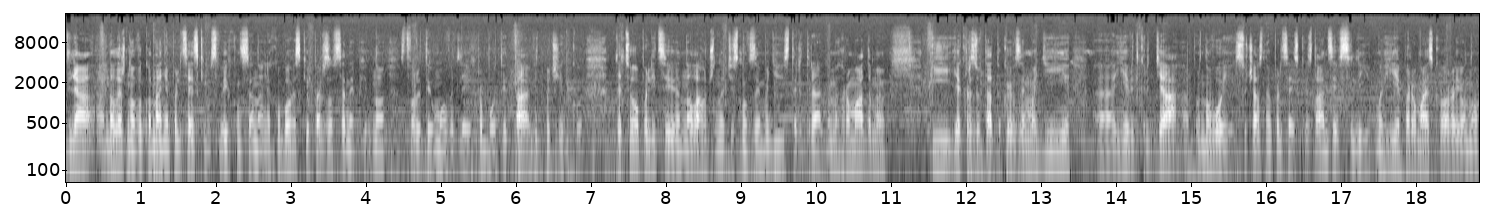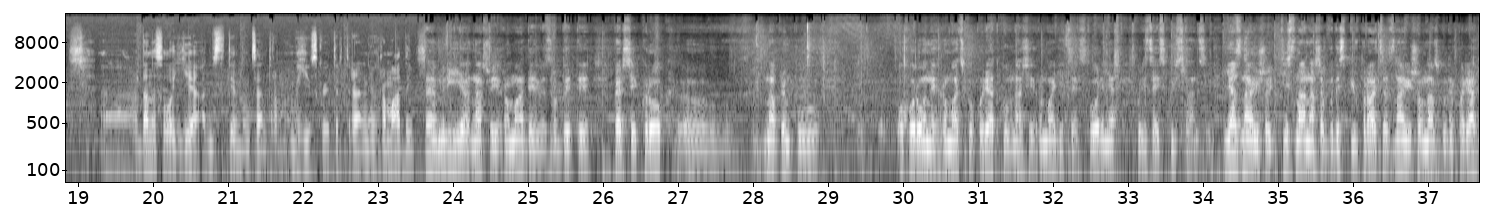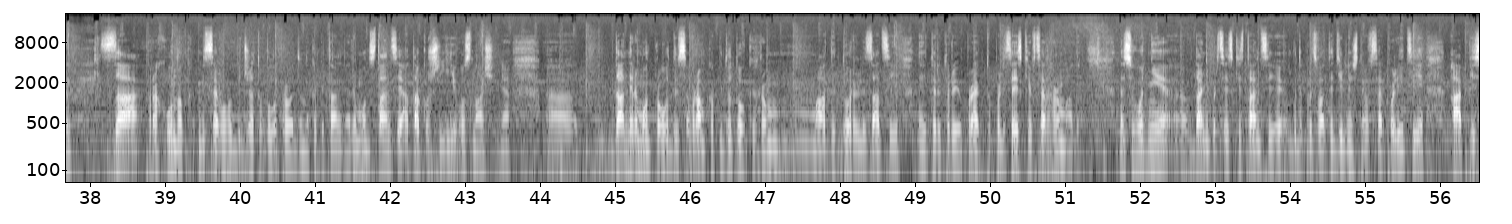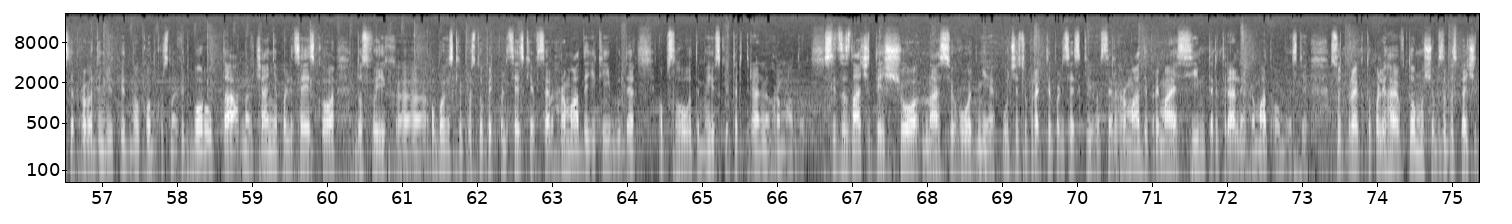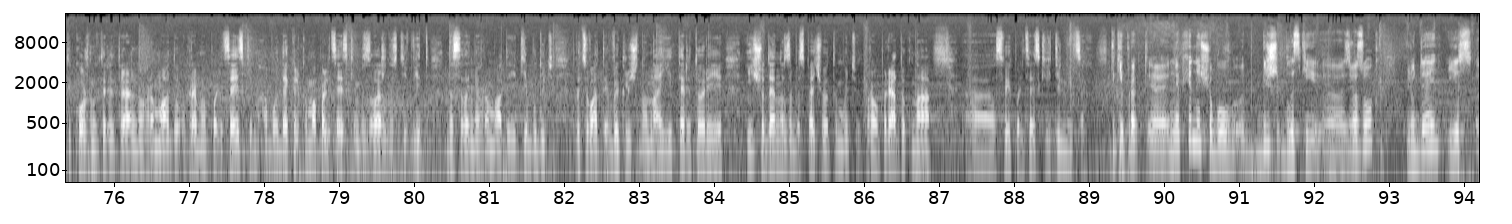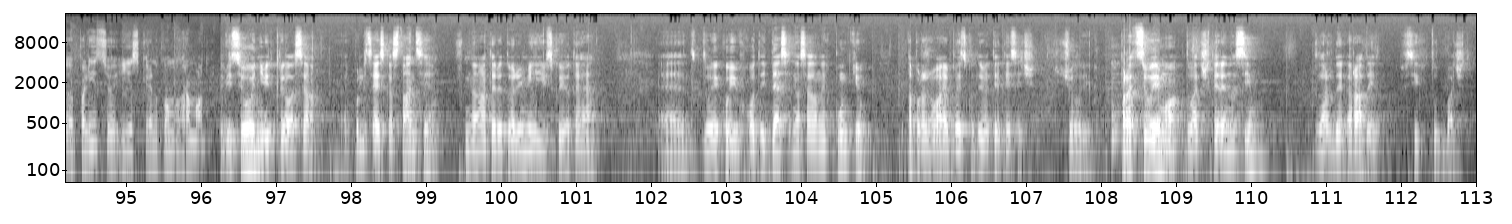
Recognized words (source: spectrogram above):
Для належного виконання поліцейськими своїх функціональних обов'язків, перш за все, необхідно створити умови для їх роботи та відпочинку. Для цього поліції налагоджено тісну взаємодію з територіальними громадами. І як результат такої взаємодії е, є відкриття нової сучасної поліцейської станції в селі Мегія Первомайського району. Е, Дане село є адміністративним центром Мегіївської територіальної громади. Це мрія нашої громади зробити перший крок е, в напрямку охорони громадського порядку в нашій громаді. Це створення поліцейської станції. Я знаю, що тісна наша буде співпраця, знаю, що в нас буде порядок. За рахунок місцевого бюджету було проведено капітальний ремонт станції, а також її оснащення. Е, Даний ремонт проводився в рамках підготовки громади до реалізації на її території проекту Поліцейський офіцер громади. На сьогодні е, в даній поліцейській станції буде працювати дільничний офіцер поліції. А після проведення відповідного конкурсного відбору та навчання поліцейського до своїх е, обов'язків приступить поліцейський офіцер громади, який буде обслуговувати Мегівську територіальну громаду. Слід зазначити, що на сьогодні участь у проєкті поліцейський офіцер громади приймає сім територіальних громад області. Суть проєкту полягає в тому, щоб забезпечити кожну територіальну громаду окремим поліцейським або декількома поліцейськими, в залежності від населення громади, які будуть працювати виключно на її території і щоденно забезпечуватимуть правопорядок на е, своїх поліцейських дільницях. Такий проект е, необхідний, щоб був більш близький е, зв'язок людей із поліцією і з керівником громади. Від сьогодні відкрилася поліцейська станція на території Мігіївської ОТГ, до якої входить 10 населених пунктів та проживає близько 9 тисяч чоловік. Працюємо 24 на 7, завжди радий всіх тут бачити.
